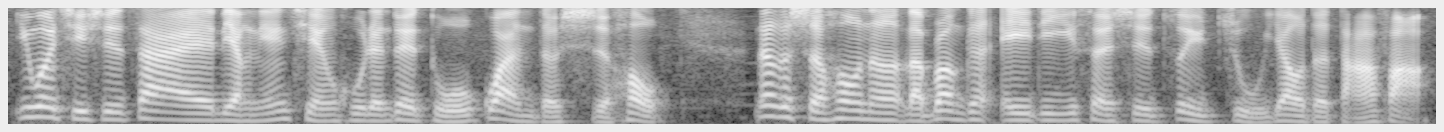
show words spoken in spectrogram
因为其实，在两年前湖人队夺冠的时候，那个时候呢，LeBron 跟 A.D. 算是最主要的打法，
